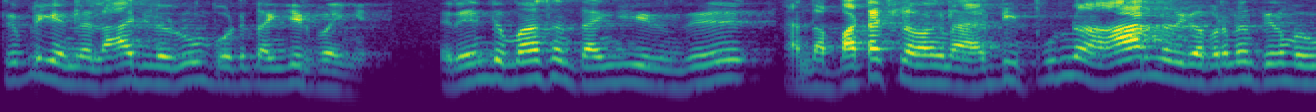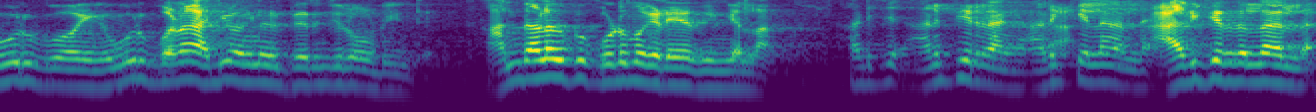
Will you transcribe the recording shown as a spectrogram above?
ட்ரிப்ளிகேட்டில் லாட்ஜில் ரூம் போட்டு தங்கியிருப்பாங்க. ரெண்டு மாதம் தங்கி இருந்து அந்த பட்டக்ஸில் வாங்கின அடி புண்ணு ஆறுனதுக்கப்புறம் தான் திரும்ப ஊருக்கு போவாங்க. ஊருக்கு போனால் அடி வாங்கினது தெரிஞ்சிடும் அப்படின்ட்டு. அந்த அளவுக்கு கொடுமை கிடையாது இங்கெல்லாம். அடிச்சு அனுப்பிடுறாங்க. அடிக்கலாம் இல்லை. அடிக்கிறதெல்லாம் இல்லை.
